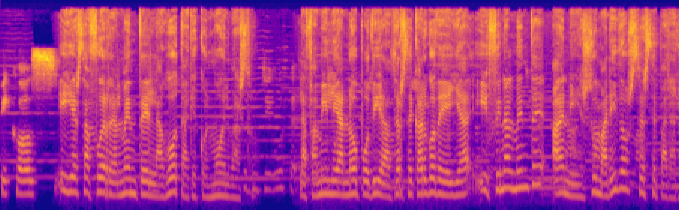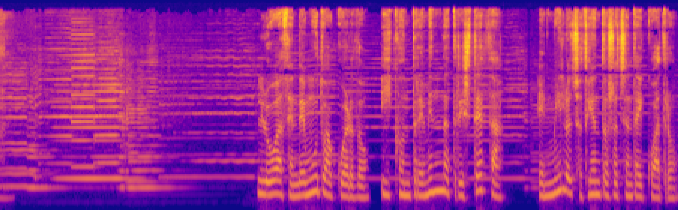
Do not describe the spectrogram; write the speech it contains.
because Y esa fue realmente la gota que colmó el vaso. La familia no podía hacerse cargo de ella y finalmente Annie y su marido se separaron. Lo hacen de mutuo acuerdo y con tremenda tristeza en 1884.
